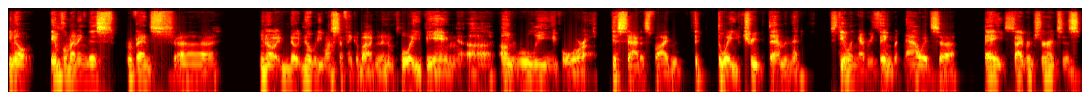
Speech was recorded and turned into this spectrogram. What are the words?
you know, implementing this prevents. Uh, you know, no, nobody wants to think about an employee being uh, unruly or dissatisfied with the, the, way you treat them, and then stealing everything. But now it's, uh, hey, cyber insurance is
